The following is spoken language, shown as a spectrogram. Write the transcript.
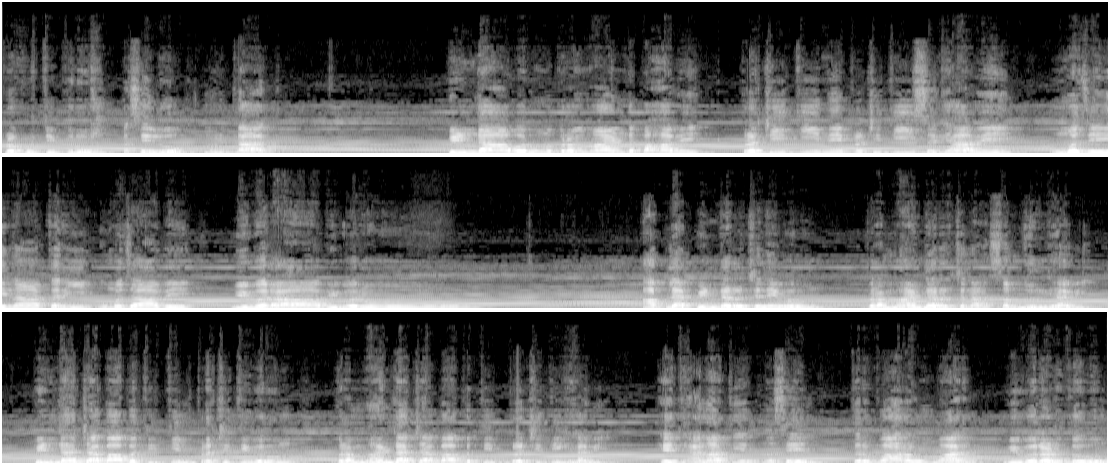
प्रकृती पुरुष असे लोक म्हणतात. पिंडावरून ब्रह्मांड पहावे प्रचितीने प्रचितीस घ्यावे उमजेना तरी उमजावे विवरा विवरो. आपल्या पिंड रचनेवरून ब्रह्मांड रचना समजून घ्यावी. पिंडाच्या बाबतीतील प्रचितीवरून ब्रह्मांडाच्या बाबतीत प्रचिती घ्यावी. हे ध्यानात येत नसेल तर वारंवार विवरण करून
